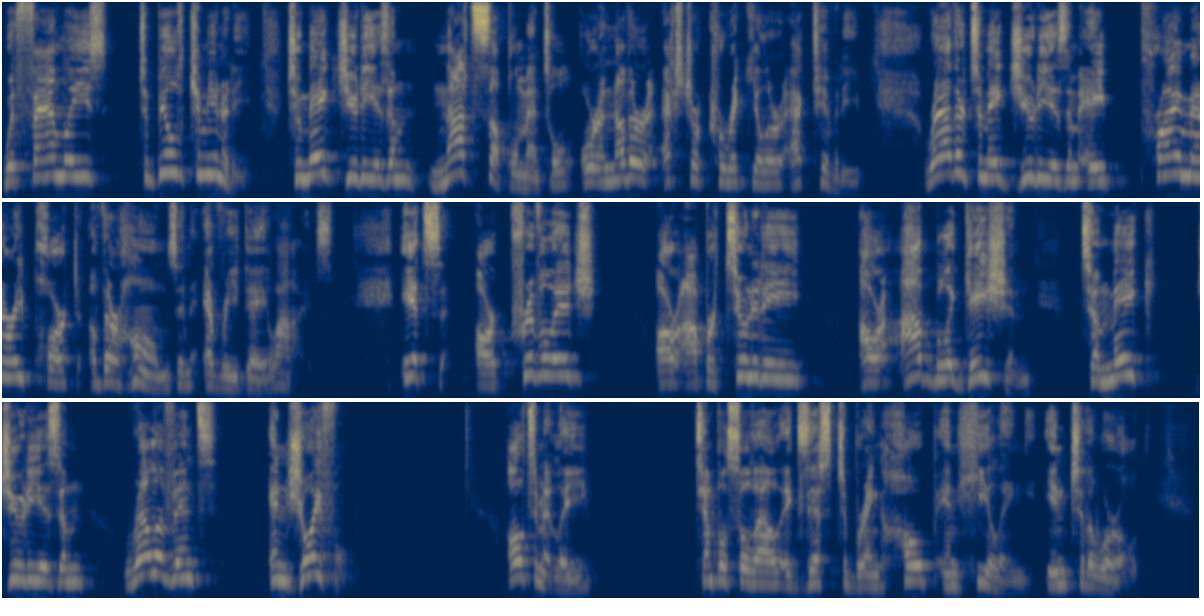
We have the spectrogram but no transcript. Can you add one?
with families to build community, to make Judaism not supplemental or another extracurricular activity, rather to make Judaism a primary part of their homes and everyday lives. It's our privilege, our opportunity, our obligation to make Judaism relevant and joyful. Ultimately, Temple Solel exists to bring hope and healing into the world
